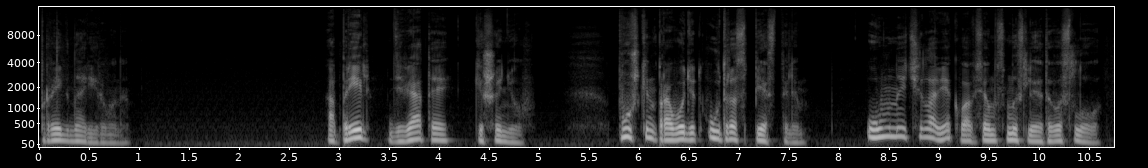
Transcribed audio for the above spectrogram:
Проигнорировано. Апрель, 9 Кишинев. Пушкин проводит утро с Пестелем. Умный человек во всем смысле этого слова –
